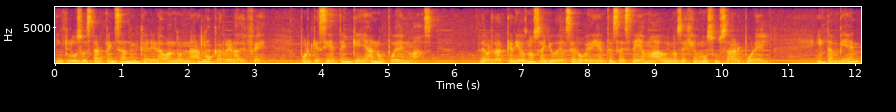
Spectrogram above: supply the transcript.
incluso estar pensando en querer abandonar la carrera de fe, porque sienten que ya no pueden más. De verdad que Dios nos ayude a ser obedientes a este llamado y nos dejemos usar por Él. Y también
